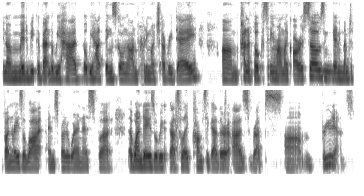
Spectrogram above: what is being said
you know, midweek event that we had, but we had things going on pretty much every day um, kind of focusing around like RSOs and getting them to fundraise a lot and spread awareness. But that one day is where we got to like come together as reps um, for UDance.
